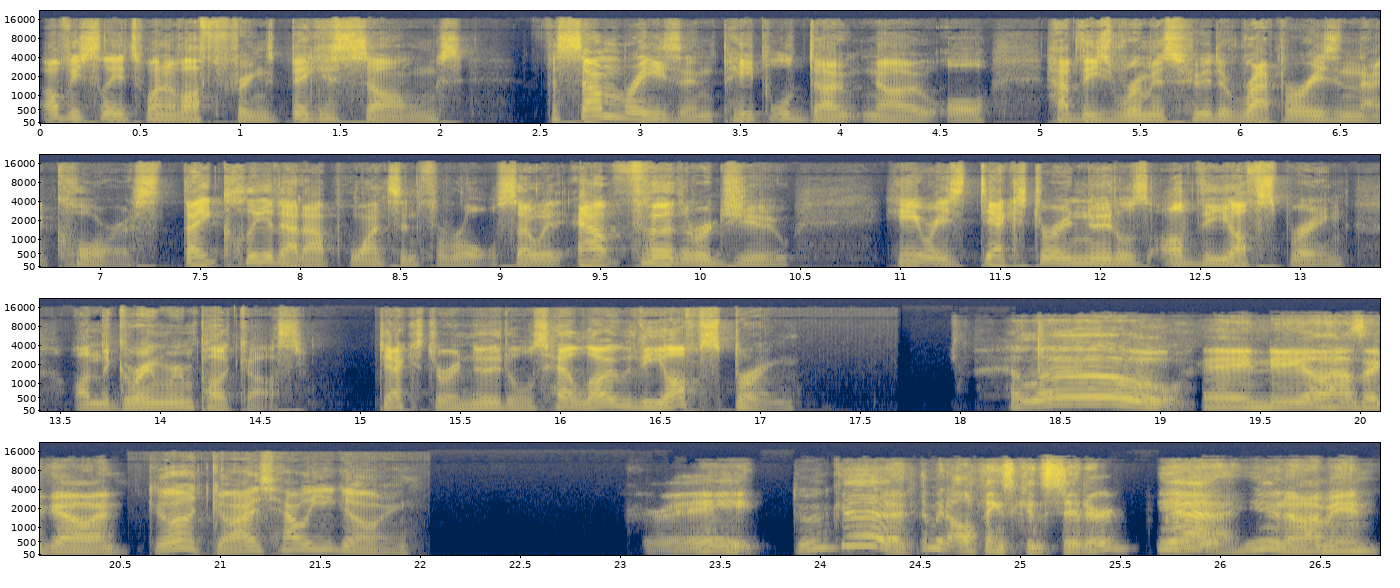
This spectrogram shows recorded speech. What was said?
Obviously, it's one of Offspring's biggest songs. For some reason, people don't know or have these rumors who the rapper is in that chorus. They clear that up once and for all. So, without further ado, here is Dexter and Noodles of The Offspring on the Green Room podcast. Dexter and Noodles, hello, The Offspring. Hello. Hey Neil, how's it going? Good, guys. How are you going? Great. Doing good. I mean, all things considered, Yeah, you know, I mean,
